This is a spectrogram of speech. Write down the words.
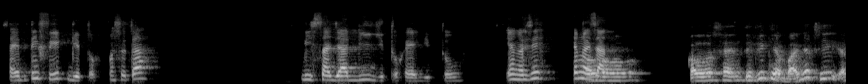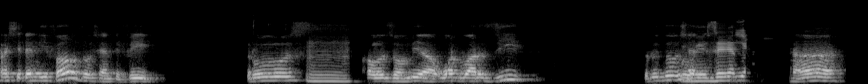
scientific gitu. Maksudnya bisa jadi gitu kayak gitu. Ya nggak sih? Ya nggak Zan? Kalau scientific ya banyak sih Resident Evil tuh scientific. Terus Hmm. kalau zombie ya World War Z. Terus tuh WWZ. Iya. Nah,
